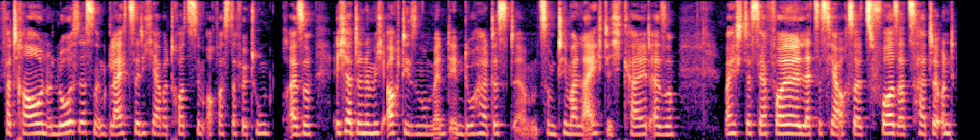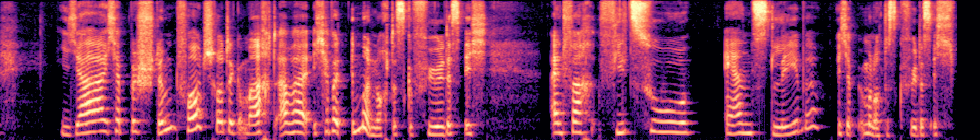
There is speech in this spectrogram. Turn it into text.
vertrauen und loslassen und gleichzeitig aber trotzdem auch was dafür tun. Also ich hatte nämlich auch diesen Moment, den du hattest ähm, zum Thema Leichtigkeit, also weil ich das ja voll letztes Jahr auch so als Vorsatz hatte und ja, ich habe bestimmt Fortschritte gemacht, aber ich habe halt immer noch das Gefühl, dass ich einfach viel zu ernst lebe. Ich habe immer noch das Gefühl, dass ich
